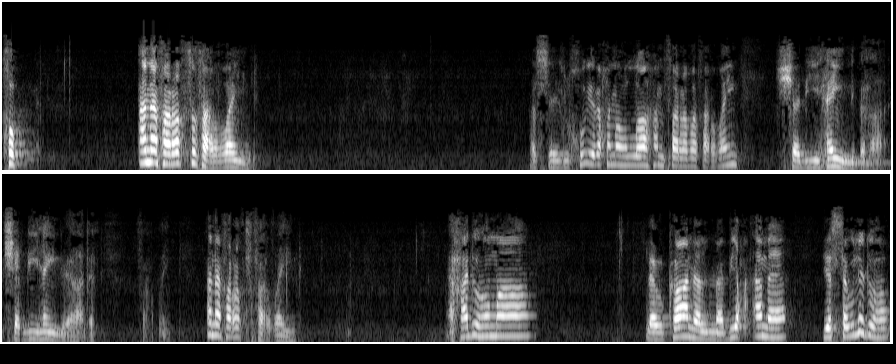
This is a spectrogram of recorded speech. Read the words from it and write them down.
خب أنا فرضت فرضين. السيد الخوي رحمه الله هم فرض فرضين. شبيهين بها شبيهين بهذا الفرضين. أنا فرضت فرضين. أحدهما لو كان المبيع أما يستولدها.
